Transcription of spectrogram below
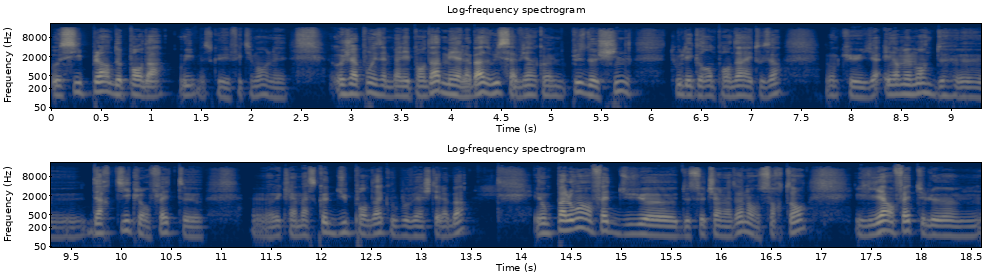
aussi plein de pandas. Oui, parce qu'effectivement, au Japon, ils aiment bien les pandas, mais à la base, oui, ça vient quand même plus de Chine, tous les grands pandas et tout ça. Donc euh, il y a énormément de, d'articles, en fait, euh, avec la mascotte du panda que vous pouvez acheter là-bas. Et donc pas loin en fait du, de ce Chinatown, en sortant, il y a en fait le,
